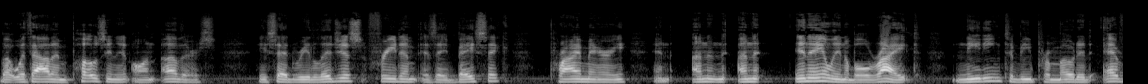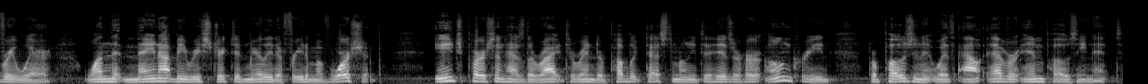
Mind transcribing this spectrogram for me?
but without imposing it on others. He said religious freedom is a basic, primary, and un- un- inalienable right needing to be promoted everywhere, one that may not be restricted merely to freedom of worship. Each person has the right to render public testimony to his or her own creed, proposing it without ever imposing it.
